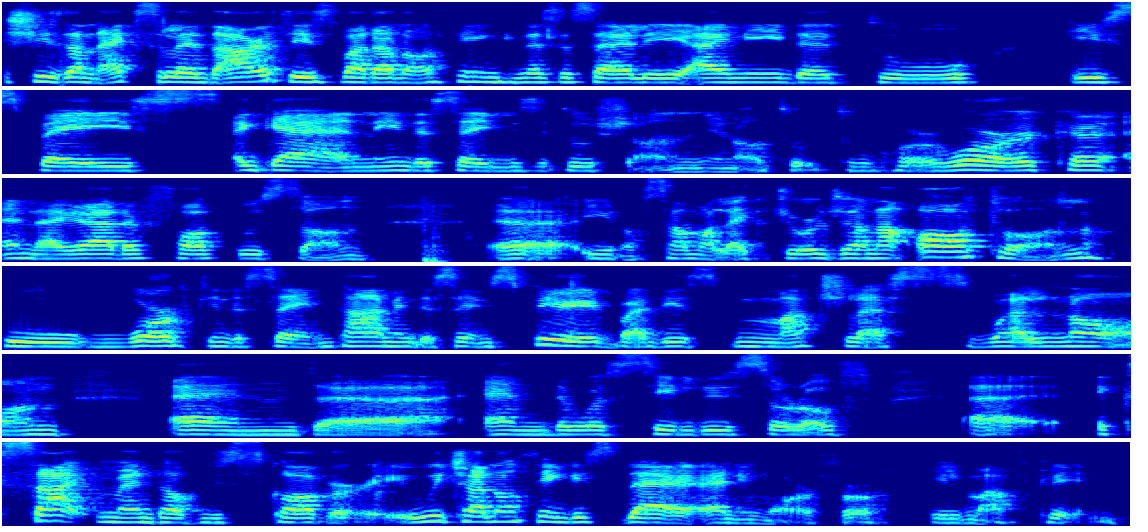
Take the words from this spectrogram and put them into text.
she's an excellent artist, but I don't think necessarily I needed to give space again in the same institution, you know, to, to her work. And I rather focus on, uh, you know, someone like Georgiana Houghton, who worked in the same time, in the same spirit, but is much less well known. And uh, and there was still this sort of uh, excitement of discovery, which I don't think is there anymore for Hilma af Klint.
